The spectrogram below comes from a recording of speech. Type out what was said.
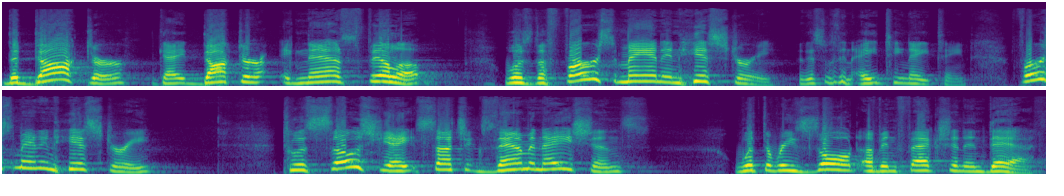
The doctor, okay, Dr. Ignaz Philipp, was the first man in history, this was in 1818, first man in history to associate such examinations with the result of infection and death.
